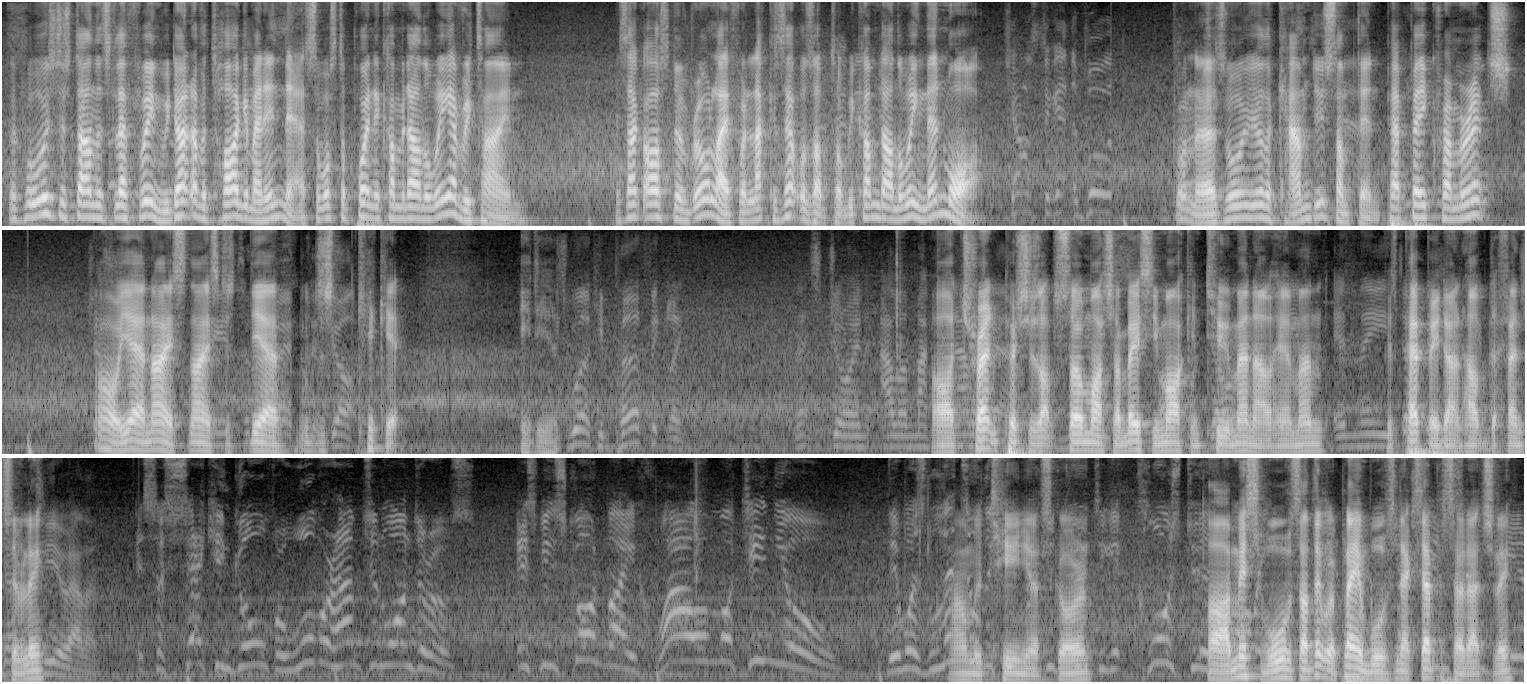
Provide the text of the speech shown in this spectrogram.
Look, we're always just down this left wing. We don't have a target man in there, so what's the point of coming down the wing every time? It's like Arsenal in real life when Lacazette was up top. We come down the wing, then what? Go on, Ozil. You're the cam. Do something. Pepe, Kramaric. Oh, yeah, nice, nice. Just, yeah, we'll just kick it. Idiot. Oh, Trent pushes up so much. I'm basically marking two men out here, man. Because Pepe don't help defensively. It's a second goal for Wolverhampton Wanderers. It's been scored by João Moutinho. There was oh, Moutinho scoring. Oh, I miss Wolves. I think we're playing Wolves next episode, actually.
